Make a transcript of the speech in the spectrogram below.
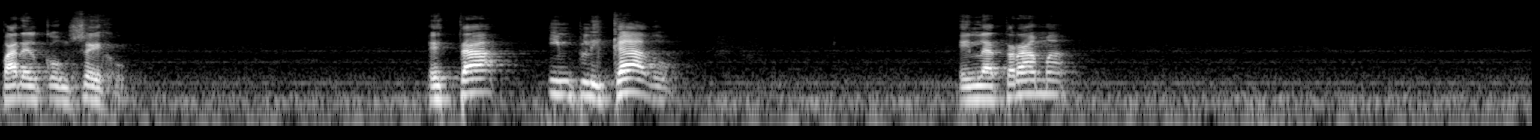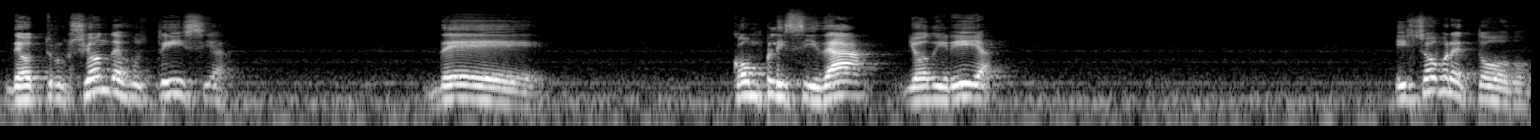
para el Consejo. Está implicado en la trama de obstrucción de justicia, de complicidad, yo diría, y sobre todo,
